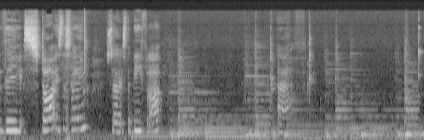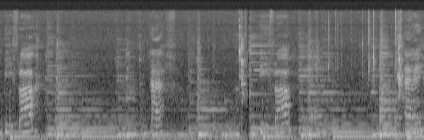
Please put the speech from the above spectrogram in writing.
the start is the same, so it's the B flat, F, B flat, F, B flat, A,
